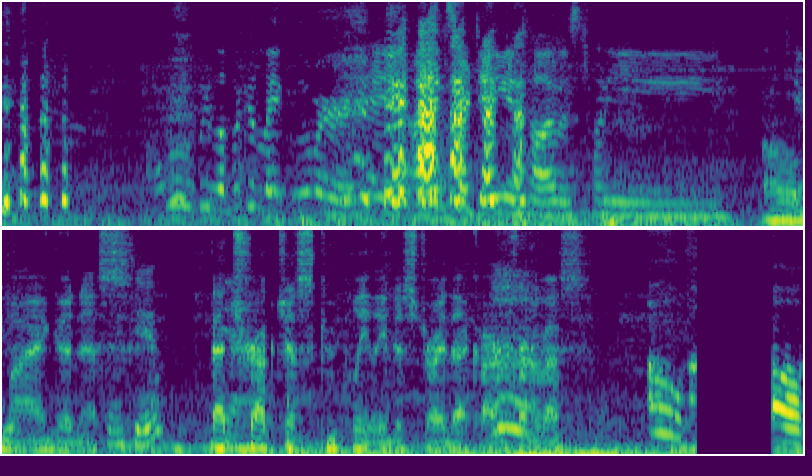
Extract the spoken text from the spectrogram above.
Oh, we love a good late bloomer. Hey, I didn't start dating until I was 20. Oh my goodness. 22? That Yeah. truck just completely destroyed that car in front of us. Oh, oh,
